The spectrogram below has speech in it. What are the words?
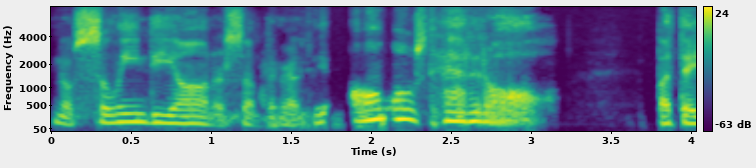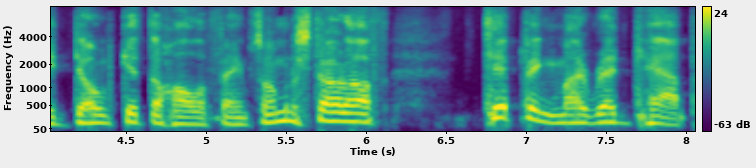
you know, Celine Dion or something, right? They almost had it all, but they don't get the Hall of Fame. So I'm going to start off tipping my red cap,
